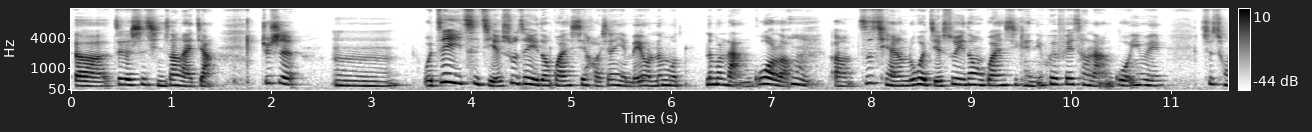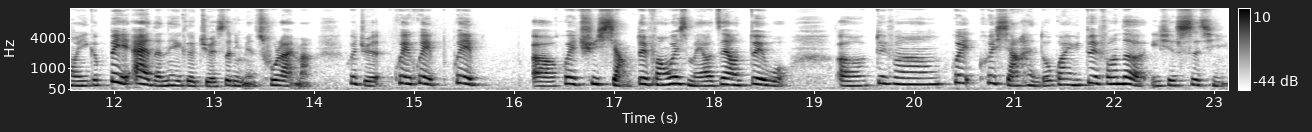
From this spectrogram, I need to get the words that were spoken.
呃这个事情上来讲，就是嗯，我这一次结束这一段关系，好像也没有那么那么难过了。嗯。嗯，之前如果结束一段关系，肯定会非常难过，因为是从一个被爱的那个角色里面出来嘛，会觉会会会。呃，会去想对方为什么要这样对我，呃，对方会会想很多关于对方的一些事情，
